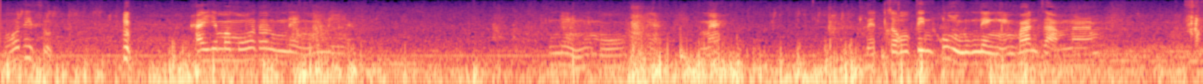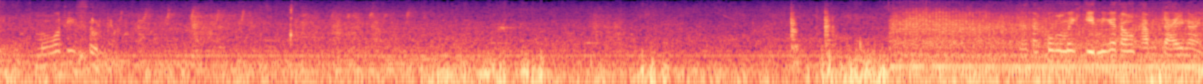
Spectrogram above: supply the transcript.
โม้ที่สุด ใครจะมาโม้ถ้าลุงเหน่งไม่มีลุงเหน่งไม่โม้เนี่ยเห็นไหมเบ็ดทรงตินกุ้งลุงเหน่งแห่งบ้านสามน้ำโม้ที่สุดแต่ถ้ากุ้งไม่กินนี่ก็ต้องทำใจหน่อย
